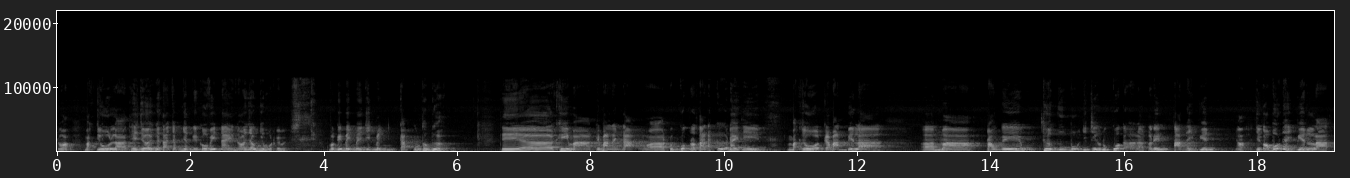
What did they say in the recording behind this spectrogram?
đúng không mặc dù là thế giới người ta chấp nhận cái covid này nó giống như một cái một cái bệnh bệnh dịch bệnh cặp cũng thông thường. Thì uh, khi mà cái ban lãnh đạo uh, Trung Quốc nó tái đắc cử ở đây thì mặc dù các bạn biết là à, mà trong cái thường vụ bộ chính trị của Trung Quốc à, là có đến 8 thành viên à, chỉ có bốn thành viên là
